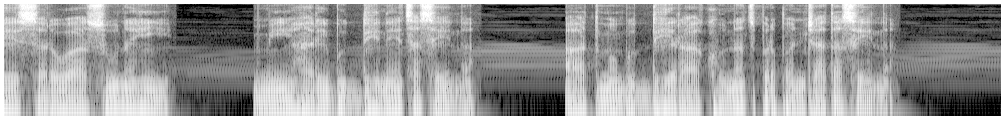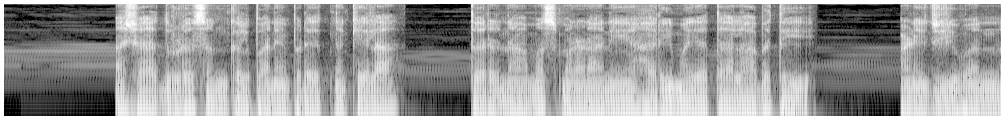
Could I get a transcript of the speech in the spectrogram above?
हे सर्व असूनही मी हरिबुद्धीनेच असेन. आत्मबुद्धी राखूनच प्रपंचात असेन. अशा दृढ संकल्पाने प्रयत्न केला तर नामस्मरणाने हरिमयता लाभते आणि जीवन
